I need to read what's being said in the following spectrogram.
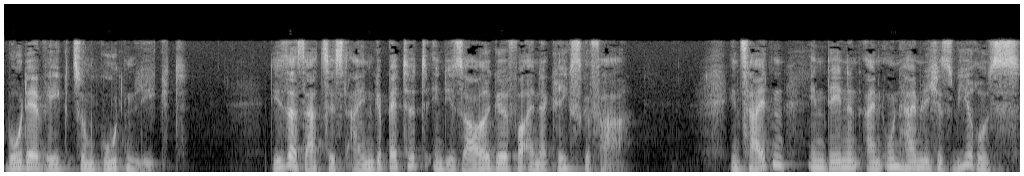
wo der Weg zum Guten liegt. Dieser Satz ist eingebettet in die Sorge vor einer Kriegsgefahr. In Zeiten, in denen ein unheimliches Virus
